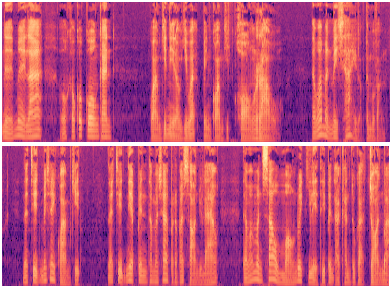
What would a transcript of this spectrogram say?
เหนื่อยเมื่อยล้าโอ้เขาก็โกงกัน ความคิดนี้เราคิดว่าเป็นความคิดของเรา แต่ว่ามันไม่ใช่หรอกท่านผู้ฟังนะจิตไม่ใช่ความคิดนะจิตเนี่ยเป็นธรรมชาติประพัสสอนอยู่แล้ว แต่ว่ามันเศร้าหมองด้วยกิเลสที่เป็นอาคันตุกะจรมา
